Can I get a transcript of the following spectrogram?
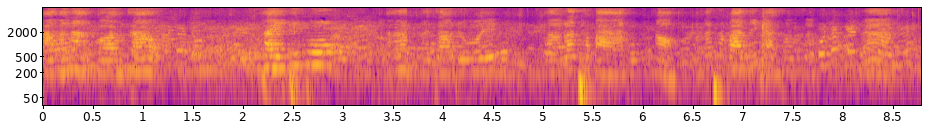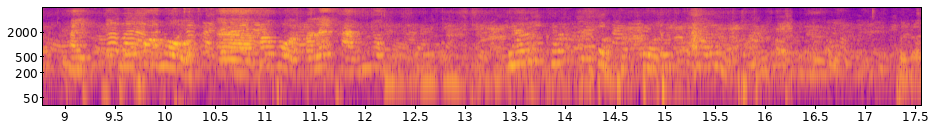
อามานางกรเจ้าไทยพิมุก อ่านะเจ้าโดยรัฐบาลเนาะรัฐบาลมีการส่งเสริมใครก็มาข้าวโพดข้าวโพดเมล็ดพันยกแล้วมีคนที่เด็กของตัวเป็นใครเพื่อเรา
